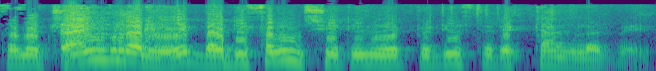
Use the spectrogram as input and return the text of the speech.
From a triangular wave by differentiating we have produced a rectangular wave.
